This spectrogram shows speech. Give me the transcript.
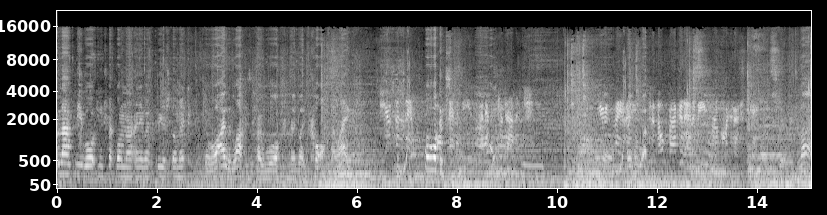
I laughed at you and trip on that and it went through your stomach. So what I would laugh is if I walk and then like cut off my leg. Shoot the zip. Oh look, it's Enemies for extra damage. Use Oh, melee to knock back an enemy for a quicker escape. straight away to that.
